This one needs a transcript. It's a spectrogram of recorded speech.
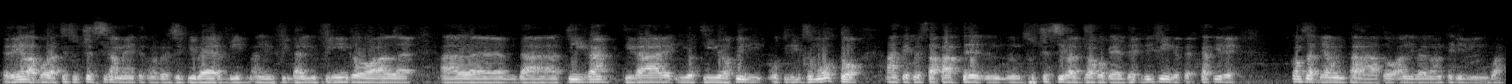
rielaborate successivamente, come per esempio i verbi, dall'infinito al, al, da tira, tirare, io tiro, quindi utilizzo molto anche questa parte mm, successiva al gioco che è il debriefing per capire cosa abbiamo imparato a livello anche di lingua.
